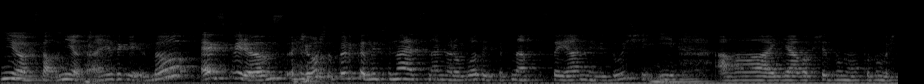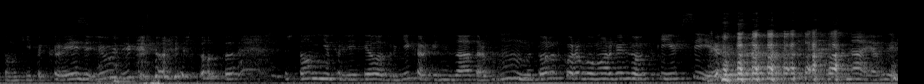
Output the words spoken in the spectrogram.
не, Оксан, нет. Они такие, ну, experience. Леша только начинает с нами работать как наш постоянный ведущий, и а, я вообще думала подумать, что мы какие-то crazy люди, которые что-то что мне прилетело от других организаторов. Мы тоже скоро будем организовывать в KFC. Да, я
